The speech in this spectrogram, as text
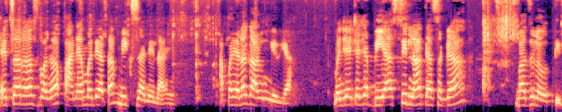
याचा रस बघा पाण्यामध्ये आता मिक्स झालेला आहे. आपण याला गाळून घेऊया. म्हणजे याच्या ज्या बिया असतील ना त्या सगळ्या बाजूला होतील.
